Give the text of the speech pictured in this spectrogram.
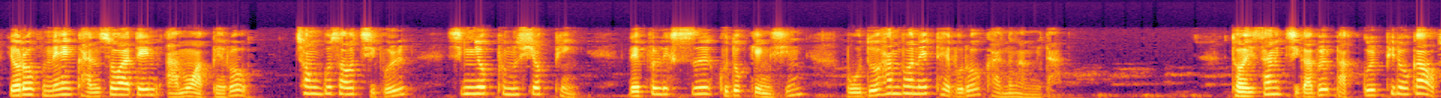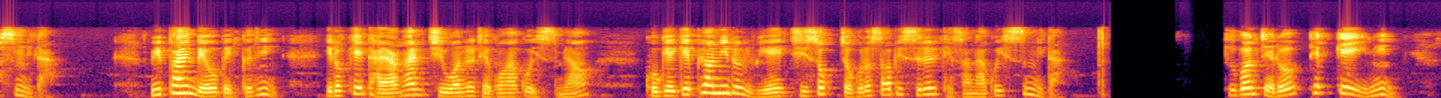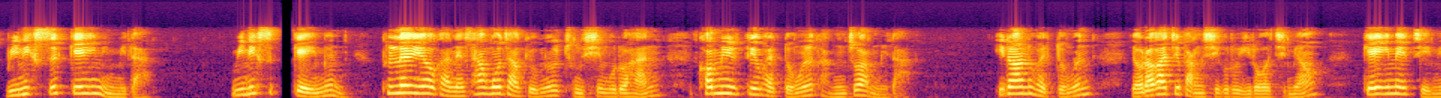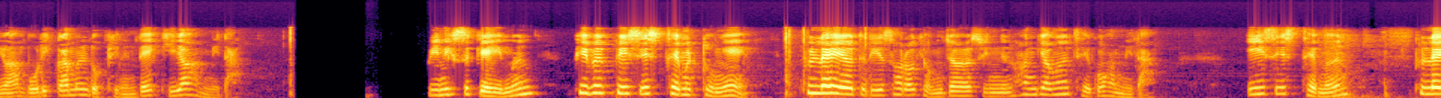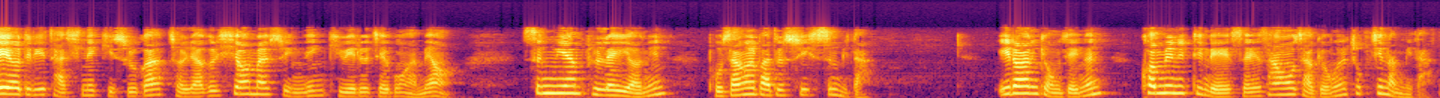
여러분의 간소화된 암호화폐로 청구서 지불, 식료품 쇼핑, 넷플릭스 구독갱신 모두 한 번의 탭으로 가능합니다. 더 이상 지갑을 바꿀 필요가 없습니다. 위파이 네오뱅크는 이렇게 다양한 지원을 제공하고 있으며 고객의 편의를 위해 지속적으로 서비스를 개선하고 있습니다. 두 번째로 탭게임인 위닉스 게임입니다. 위닉스 게임은 플레이어 간의 상호작용을 중심으로 한 커뮤니티 활동을 강조합니다. 이러한 활동은 여러 가지 방식으로 이루어지며 게임의 재미와 몰입감을 높이는 데 기여합니다. 위닉스 게임은 PVP 시스템을 통해 플레이어들이 서로 경쟁할 수 있는 환경을 제공합니다. 이 시스템은 플레이어들이 자신의 기술과 전략을 시험할 수 있는 기회를 제공하며 승리한 플레이어는 보상을 받을 수 있습니다. 이러한 경쟁은 커뮤니티 내에서의 상호작용을 촉진합니다.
